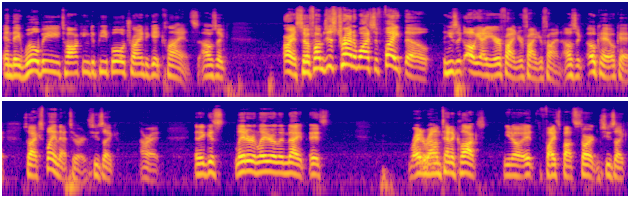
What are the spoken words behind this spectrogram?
and they will be talking to people trying to get clients. I was like, all right, so if I'm just trying to watch the fight though, and he's like, oh yeah, you're fine, you're fine, you're fine. I was like, okay, okay. So I explained that to her. and She's like, all right. And it gets later and later in the night. It's right around 10 o'clock. You know, it fight's about to start. And she's like,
